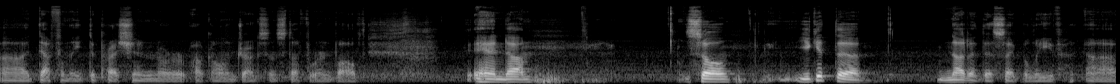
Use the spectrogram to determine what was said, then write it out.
uh, definitely depression or alcohol and drugs and stuff were involved. And um, so you get the nut of this, I believe, uh,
